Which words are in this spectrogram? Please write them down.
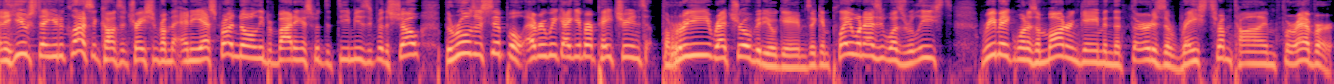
And a huge thank you to Classic Concentration from the NES for unknowingly providing us with the theme music for the show. The rules are simple. Every week I give our patrons three retro video games. They can play one as it was released, remake one as a modern game, and the third is erased from time forever.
